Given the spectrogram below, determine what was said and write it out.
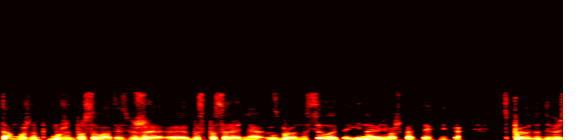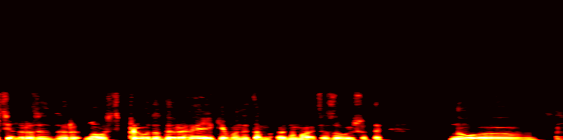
там можна можуть просуватись вже е, безпосередньо збройні сили і навіть важка техніка. З приводу диверсійної ну, з приводу ДРГ, яке вони там е, намагаються залишити. Ну е,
